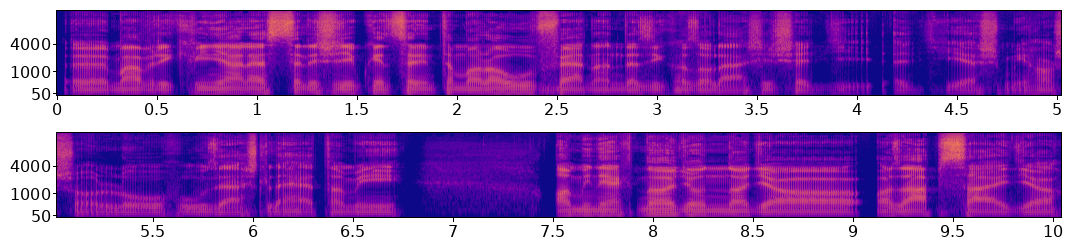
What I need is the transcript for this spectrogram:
ö, Maverick vinyales és egyébként szerintem a Raúl Fernández igazolás is egy, egy ilyesmi hasonló húzás lehet, ami, aminek nagyon nagy a, az upside-ja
